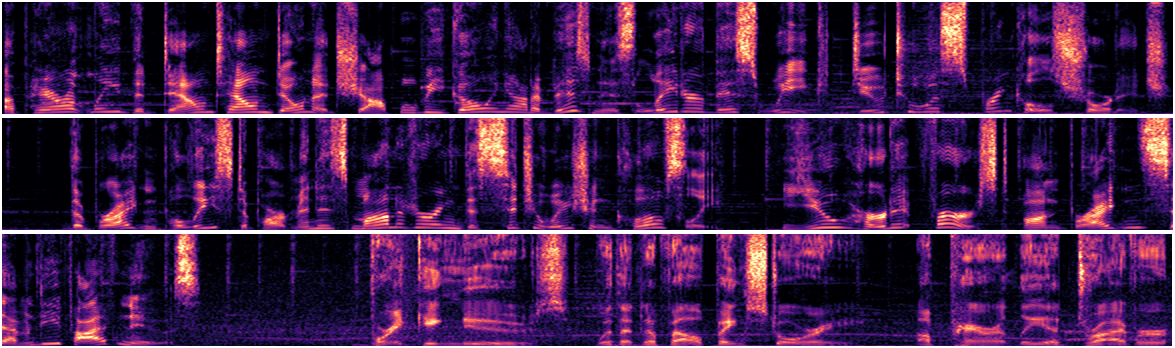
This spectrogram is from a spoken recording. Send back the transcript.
Apparently, the downtown donut shop will be going out of business later this week due to a sprinkles shortage. The Brighton Police Department is monitoring the situation closely. You heard it first on Brighton 75 News. Breaking news with a developing story. Apparently, a driver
